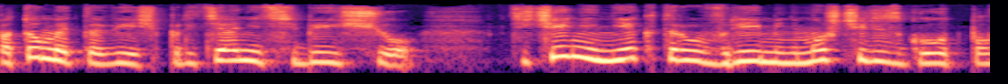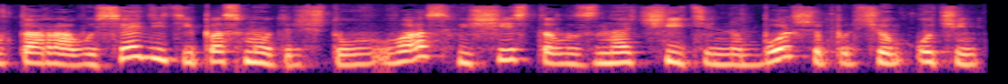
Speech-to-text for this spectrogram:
Потом эта вещь притянет себе еще в течение некоторого времени, может через год, полтора, вы сядете и посмотрите, что у вас вещей стало значительно больше, причем очень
